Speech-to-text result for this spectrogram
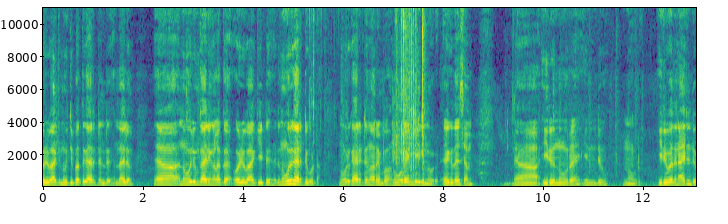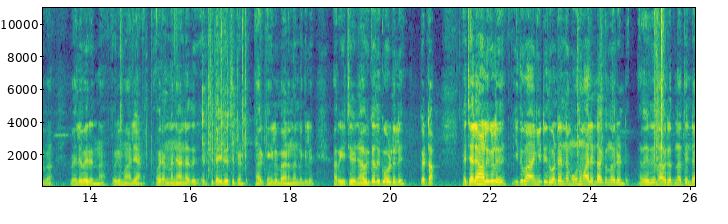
ഒഴിവാക്കി. നൂറ്റിപ്പത്ത് ക്യാരറ്റ് ഉണ്ട്. എന്തായാലും നൂലും കാര്യങ്ങളൊക്കെ ഒഴിവാക്കിയിട്ട് ഒരു നൂറ് ക്യാരറ്റ് കൂട്ടാം. നൂറ് ക്യാരറ്റ് എന്ന് പറയുമ്പോൾ നൂറ് ഇന്റു ഇരുന്നൂറ്. ഏകദേശം ഇരുന്നൂറ് ഇന്റു നൂറ്. ഇരുപതിനായിരം രൂപ വില വരുന്ന ഒരു മാലയാണ്. ഒരെണ്ണം ഞാനത് എടുത്ത് കയ്യിൽ വെച്ചിട്ടുണ്ട്. ആർക്കെങ്കിലും വേണമെന്നുണ്ടെങ്കിൽ അറിയിച്ചു കഴിഞ്ഞാൽ അവർക്കത് ഗോൾഡിൽ കെട്ടാം. ചില ആളുകൾ ഇത് വാങ്ങിയിട്ട് ഇതുകൊണ്ട് തന്നെ മൂന്ന് മാല ഉണ്ടാക്കുന്നവരുണ്ട്. അതായത് നവരത്നത്തിന്റെ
